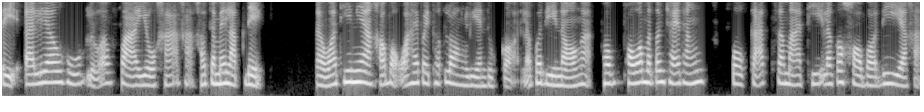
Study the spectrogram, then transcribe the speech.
ติ aerial hoop หรือว่า fly โยคะค่ะ เขาจะไม่รับเด็ก แต่ว่าที่เนี่ยเขาบอกว่าให้ไปทดลองเรียนดูก่อน แล้วพอดีน้องอะเพราะเพราะว่ามันต้องใช้ทั้ง โฟกัส สมาธิแล้วก็ core body อะค่ะ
